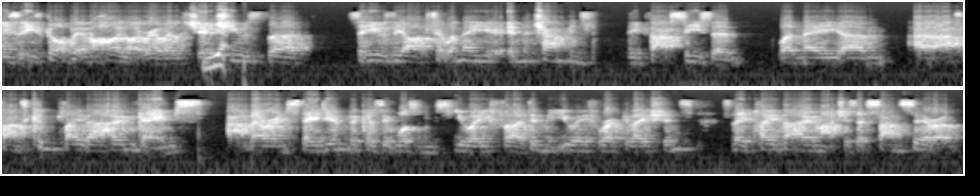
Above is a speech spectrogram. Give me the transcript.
he's, he's got a bit of a highlight reel, Ilicic. Yeah. He was the so he was the architect when they in the Champions League that season when they um, uh, Atalanta couldn't play their home games at their own stadium because it wasn't UEFA, didn't meet UEFA regulations. So they played their home matches at San Siro,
